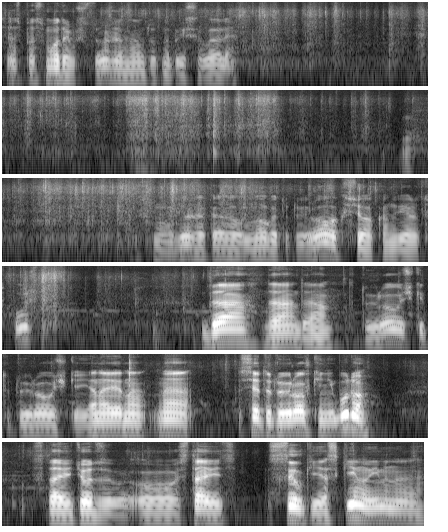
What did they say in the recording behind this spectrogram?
Сейчас посмотрим, что же нам тут наприсылали. Молодежь заказывал много татуировок. Все, конверт пуст. Да, да, да. Татуировочки, татуировочки. Я, наверное, на все татуировки не буду ставить отзывы, ставить ссылки я скину именно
